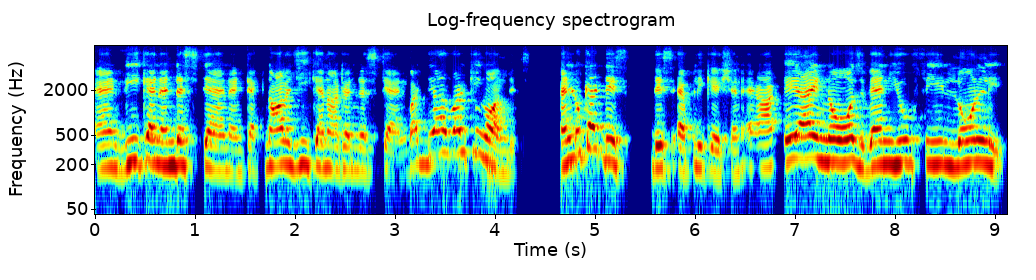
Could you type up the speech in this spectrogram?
And we can understand and technology cannot understand. But they are working on this. And look at this this application. Ai knows when you feel lonely.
